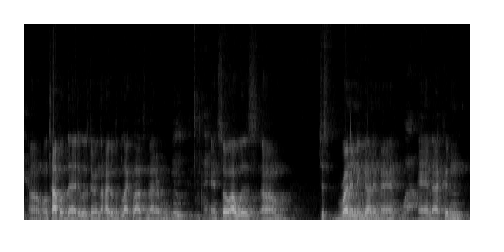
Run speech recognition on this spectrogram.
Yeah. Um, on top of that, it was during the height of the Black Lives Matter movement. Mm, okay. And so I was um, just running and gunning, man. Wow. And I couldn't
